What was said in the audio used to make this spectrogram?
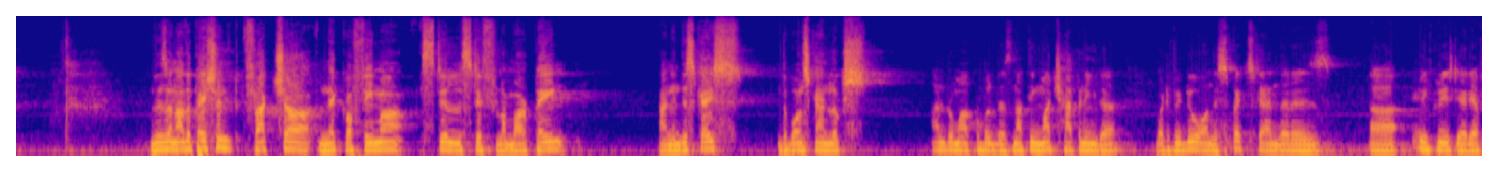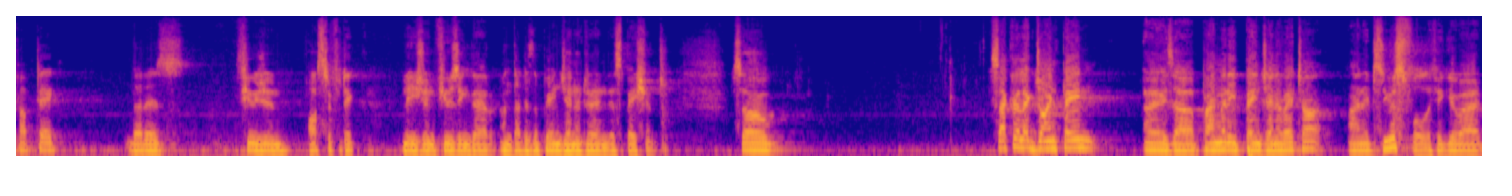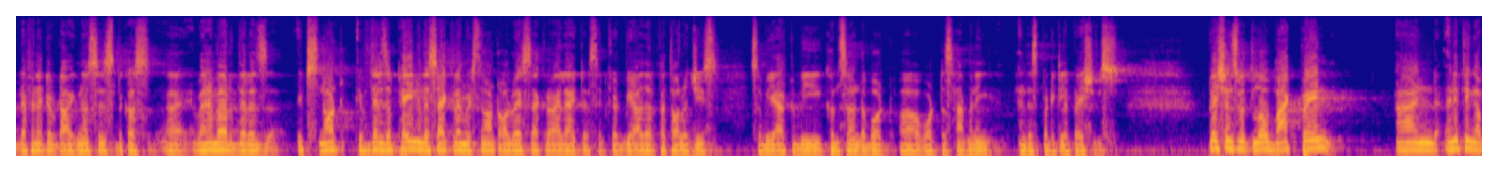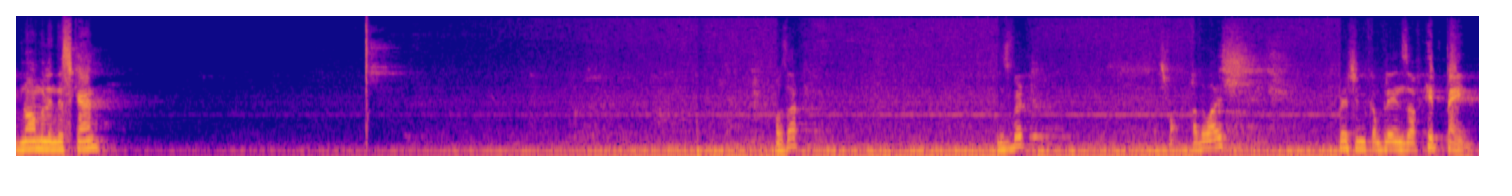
There's another patient, fracture neck of femur, still stiff lumbar pain. And in this case, the bone scan looks unremarkable. There's nothing much happening there. But if we do on the SPECT scan, there is uh, increased area of uptake. There is fusion, osteophytic lesion fusing there, and that is the pain generator in this patient. So, sacroiliac joint pain uh, is a primary pain generator, and it's useful if you give a definitive diagnosis because uh, whenever there is, it's not, if there is a pain in the sacrum, it's not always sacroiliitis. It could be other pathologies. So we have to be concerned about uh, what is happening in this particular patients. Patients with low back pain and anything abnormal in the scan, Was that? This bit? That's fine. Otherwise, patient complains of hip pain.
